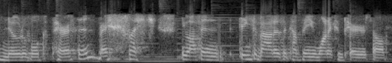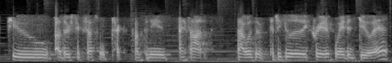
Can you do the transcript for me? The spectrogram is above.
notable comparison, right? like you often think about as a company, you want to compare yourself to other successful tech companies. I thought that was a particularly creative way to do it.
